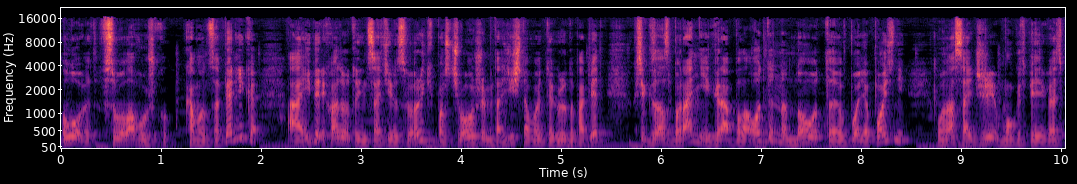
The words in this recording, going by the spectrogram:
ловят в свою ловушку команду соперника а, и перехватывают инициативу в свои руки, после чего уже методично доводят игру до побед. Хотя, казалось бы, ранее игра была отдана, но вот э, в более поздней у нас IG могут переиграть,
